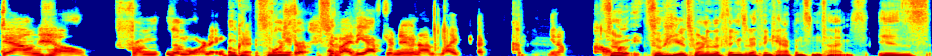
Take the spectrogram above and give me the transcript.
downhill from the morning. Okay, so for me, sure. So, and by the afternoon, I'm like, you know. Coma. So so here's one of the things that I think happens sometimes is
